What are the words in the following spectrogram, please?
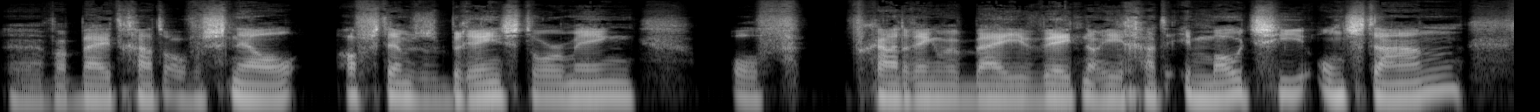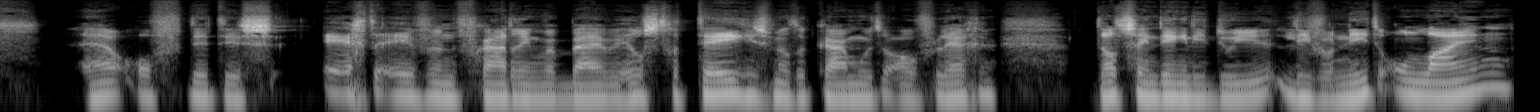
uh, waarbij het gaat over snel afstemmen, zoals brainstorming of vergaderingen waarbij je weet, nou hier gaat emotie ontstaan. Of dit is echt even een vergadering waarbij we heel strategisch met elkaar moeten overleggen. Dat zijn dingen die doe je liever niet online.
